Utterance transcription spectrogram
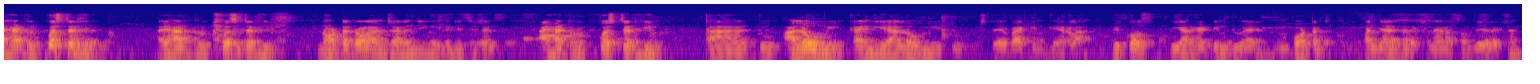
I had requested him I had requested him not at all I am challenging any decisions I had requested him uh, to allow me, kindly allow me to stay back in Kerala because we are heading to an important Panchayat election and assembly election.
